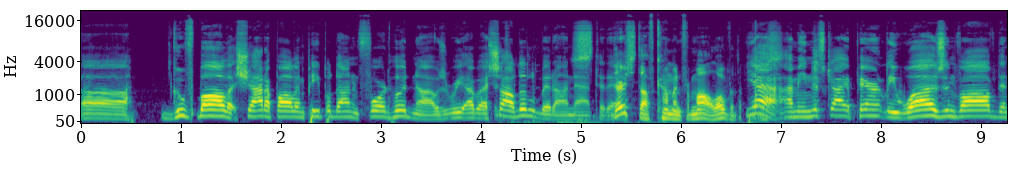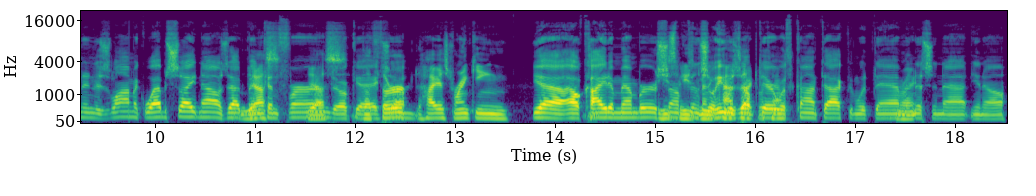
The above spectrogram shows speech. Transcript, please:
uh, goofball that shot up all them people down in Fort Hood? Now I was re- I saw a little bit on that today. There's stuff coming from all over the place. yeah, I mean, this guy apparently was involved in an Islamic website. Now has that been yes, confirmed? Yes. Okay, The so- third highest ranking. yeah, Al Qaeda member or He's- something. he's so he was up contact with there with contacting with them Right. and this and that, you know.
